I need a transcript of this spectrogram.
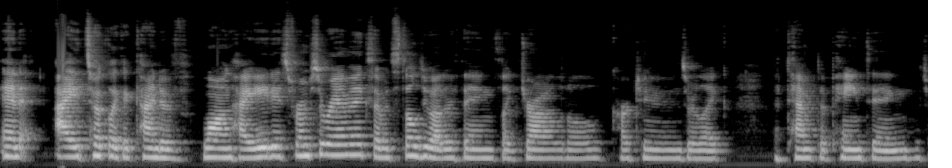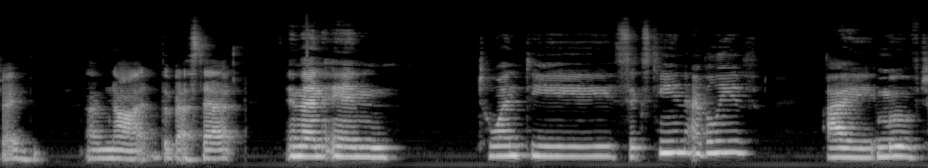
and I took like a kind of long hiatus from ceramics. I would still do other things like draw little cartoons or like attempt a painting, which I I'm not the best at. And then in 2016, I believe, I moved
